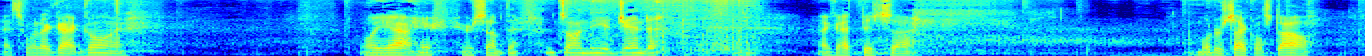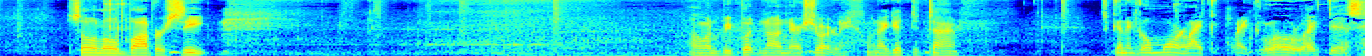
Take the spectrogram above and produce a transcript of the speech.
that's what I got going. Well, yeah, here, here's something. It's on the agenda. I got this uh, motorcycle style solo bobber seat. I'm going to be putting on there shortly when I get the time. It's going to go more like like low like this.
